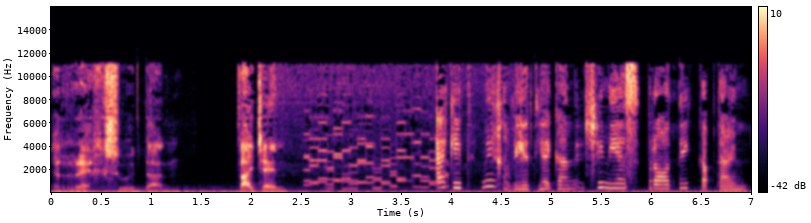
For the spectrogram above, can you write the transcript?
Reg so dan. Tai Chen. Ek het nie geweet jy kan Chinees praat nie, kaptein.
